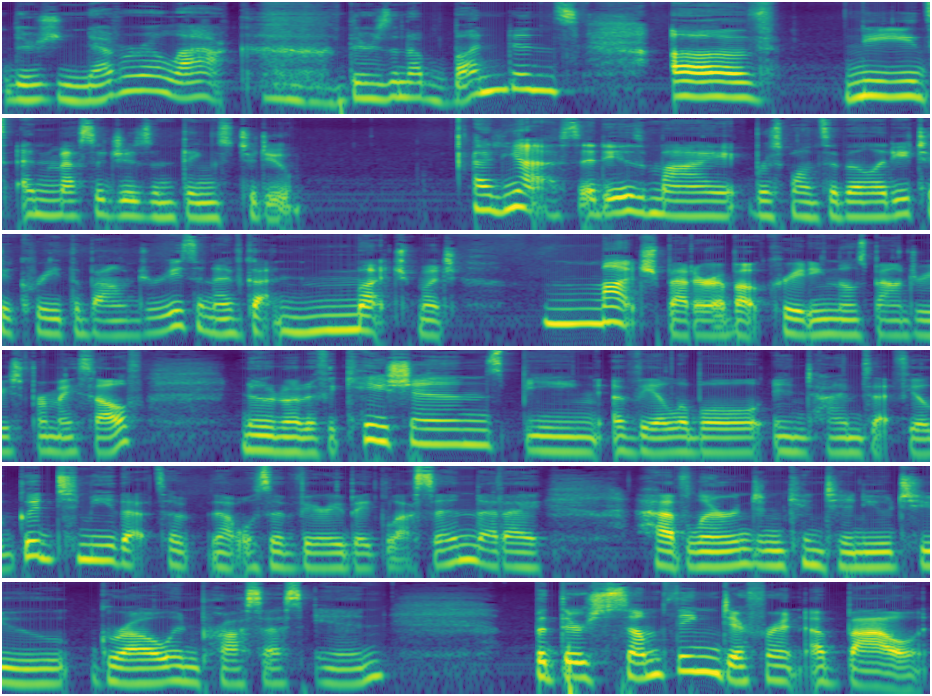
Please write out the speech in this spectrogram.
there's never a lack. there's an abundance of needs and messages and things to do. And yes, it is my responsibility to create the boundaries and I've gotten much much much better about creating those boundaries for myself. No notifications, being available in times that feel good to me. That's a that was a very big lesson that I have learned and continue to grow and process in. But there's something different about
